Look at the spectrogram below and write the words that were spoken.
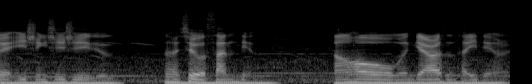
对一星西西就那就有三点，然后我们 Garrison 才一点而已，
